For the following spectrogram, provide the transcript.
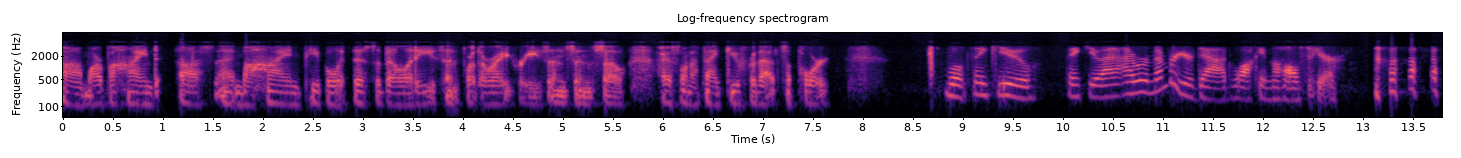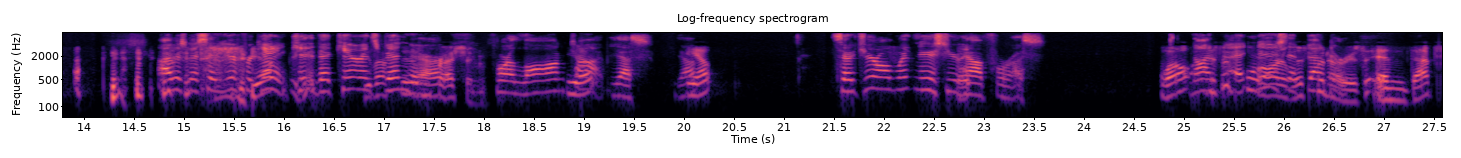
um, are behind us and behind people with disabilities and for the right reasons. And so I just want to thank you for that support. Well, thank you. Thank you. I remember your dad walking the halls here. I was going to say you're forgetting yep. that Karen's been there impression. for a long time. Yep. Yes. Yep. yep. So, Gerald, what news do you well, have for us? Well, Not, this is uh, for our listeners, Bender. and that's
